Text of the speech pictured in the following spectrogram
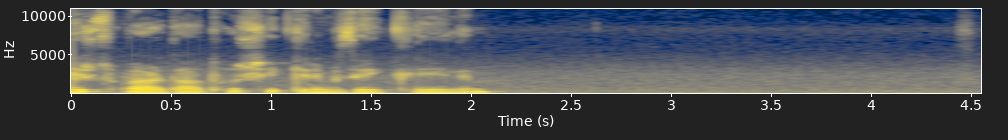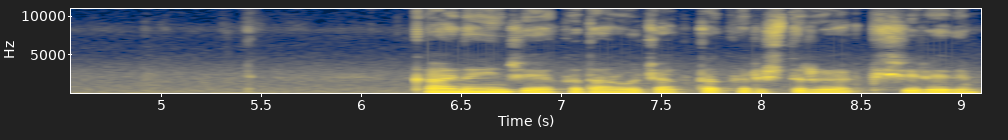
Bir su bardağı toz şekerimizi ekleyelim. Kaynayıncaya kadar ocakta karıştırarak pişirelim.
